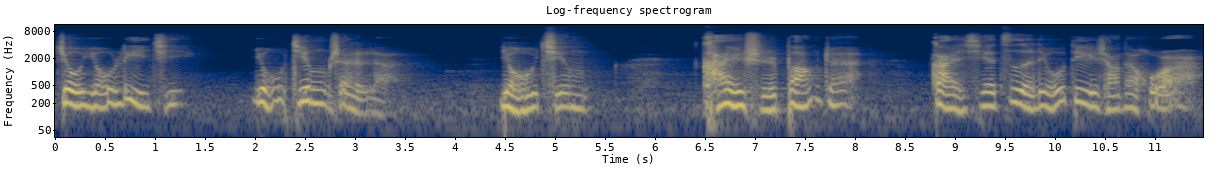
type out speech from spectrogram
就有力气、有精神了。有情开始帮着干些自留地上的活儿。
